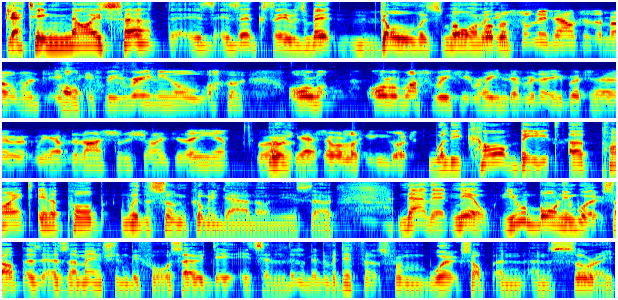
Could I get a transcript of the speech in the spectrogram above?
getting nicer. Is is it? Because it was a bit dull this morning. Well, the sun is out at the moment. It's, Oh. it's been raining all, all, all of last week. It rained every day, but uh, we have the nice sunshine today. Yep. Well, yeah, so we're looking good. Well, you can't beat a pint in a pub with the sun coming down on you. So, now then, Neil, you were born in Worksop, as, as I mentioned before, so it, it's a little bit of a difference from Worksop and, and Surrey.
